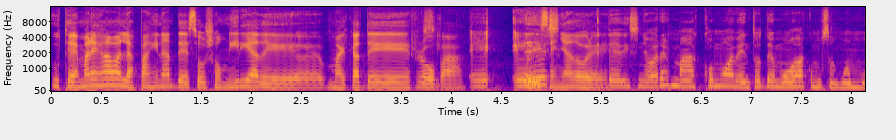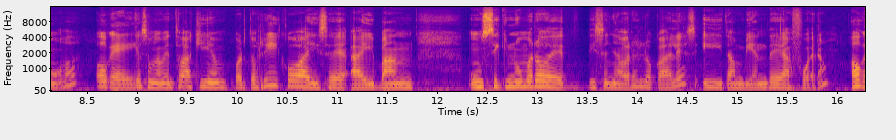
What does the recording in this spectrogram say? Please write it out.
¿Ustedes manejaban las páginas de social media de eh, marcas de ropa? Eh, de diseñadores. De diseñadores más como eventos de moda como San Juan Moda. Ok. Que son eventos aquí en Puerto Rico. Ahí se, ahí van un sinnúmero de diseñadores locales y también de afuera. Ok,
